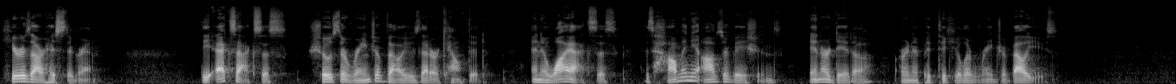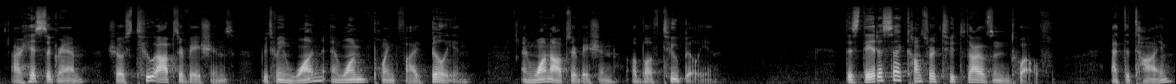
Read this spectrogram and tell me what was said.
Here is our histogram. The x-axis shows the range of values that are counted, and the y-axis is how many observations in our data are in a particular range of values. Our histogram shows two observations between 1 and 1.5 billion, and one observation above 2 billion. This dataset comes from 2012. At the time,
